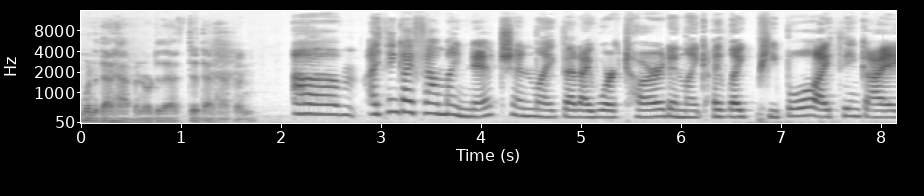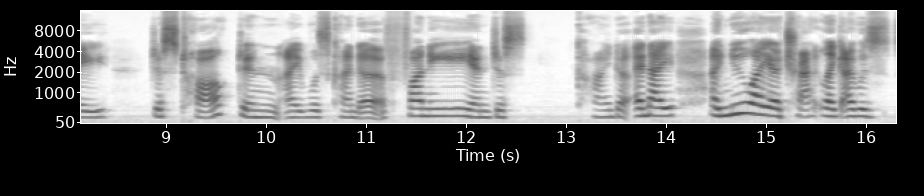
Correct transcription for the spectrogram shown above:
When did that happen, or did that did that happen? Um I think I found my niche and like that I worked hard and like I liked people. I think I just talked and I was kind of funny and just kind of and I I knew I attract like I was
